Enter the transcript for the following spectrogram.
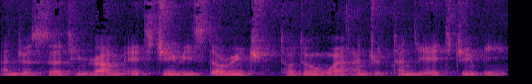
Android 13 RAM 8 GB storage, total 128 GB.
